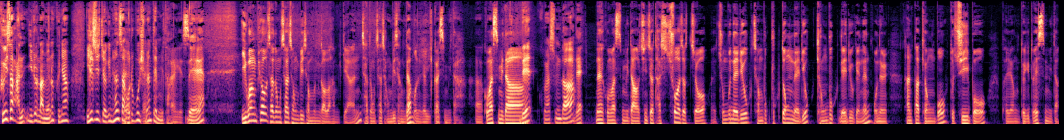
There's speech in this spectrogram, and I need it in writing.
그 이상 안 일어나면은 그냥 일시적인 현상으로 네. 보시면 네. 됩니다. 알겠습니다. 네. 이광표 자동차 정비 전문가와 함께한 자동차 정비 상담 오늘 여기까지입니다. 아, 고맙습니다. 네. 고맙습니다. 네. 네, 고맙습니다. 어, 진짜 다시 추워졌죠. 예, 중부 내륙, 전북 북동 내륙, 경북 내륙에는 오늘 한파 경보 또 주의보 발령되기도 했습니다.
